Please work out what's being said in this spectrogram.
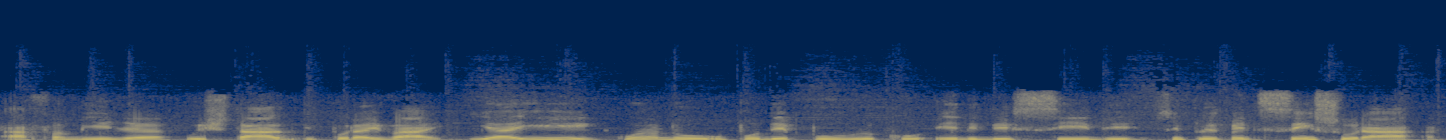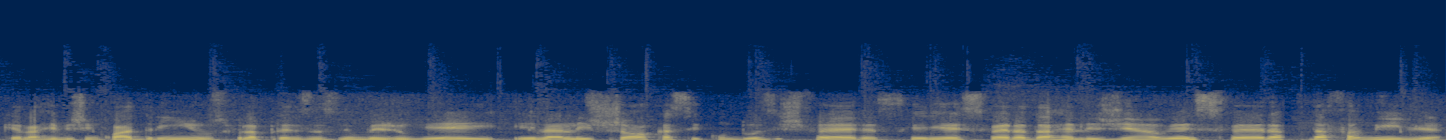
a família, o Estado e por aí vai. E aí, quando o poder público ele decide simplesmente censurar aquela revista em quadrinhos pela presença de um beijo gay, ele ali choca-se com duas esferas, que seria a esfera da religião e a esfera da família.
